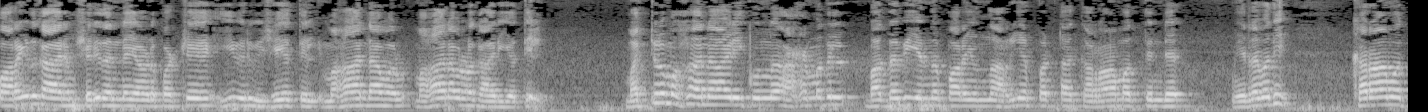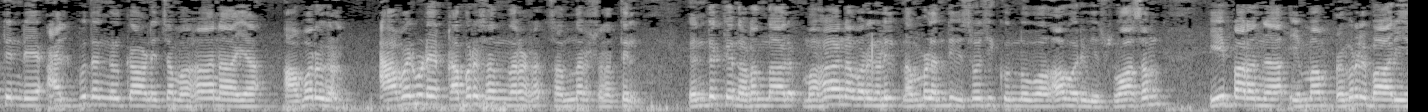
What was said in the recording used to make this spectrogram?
പറയുന്ന കാര്യം ശരി തന്നെയാണ്. പക്ഷേ ഈ ഒരു വിഷയത്തിൽ മഹാനവർ മഹാനവരുടെ കാര്യത്തിൽ മറ്റൊരു മഹാനായിരിക്കുന്ന അഹമ്മദ് ബദവി എന്ന് പറയുന്ന അറിയപ്പെട്ട കറാമത്തിന്റെ നിരവധി കറാമത്തിന്റെ അത്ഭുതങ്ങൾ കാണിച്ച മഹാനായ അവറുകൾ അവരുടെ ഖബർ സന്ദർശനത്തിൽ എന്തൊക്കെ നടന്നാലും മഹാനവറുകളിൽ നമ്മൾ എന്ത് വിശ്വസിക്കുന്നുവോ ആ ഒരു വിശ്വാസം ഈ പറഞ്ഞ ഇമാം ഉമറുൽ ബാരി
